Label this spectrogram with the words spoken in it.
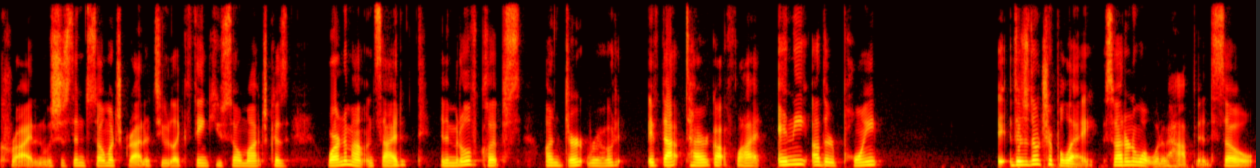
cried and was just in so much gratitude. Like, thank you so much because we're on a mountainside in the middle of cliffs on dirt road, if that tire got flat at any other point, it, there's no AAA. So I don't know what would have happened. So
